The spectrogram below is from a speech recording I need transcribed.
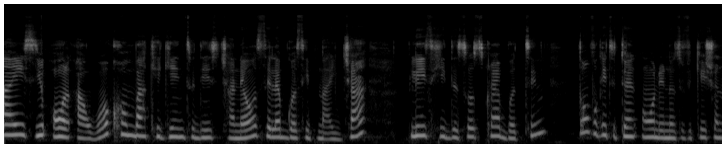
guys you all are welcome back again to this channel celeb gossip naija. Please hit the subscribe button. Don't forget to turn on the notification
